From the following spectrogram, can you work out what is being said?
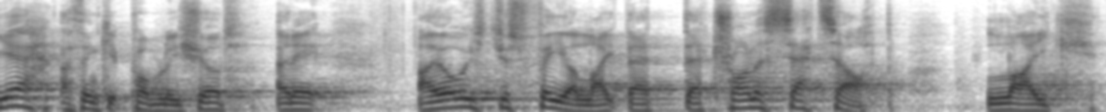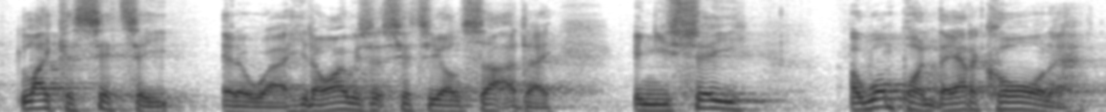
Yeah, I think it probably should. And it, I always just feel like they're, they're trying to set up like, like a City in a way. You know, I was at City on Saturday, and you see, at one point they had a corner,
